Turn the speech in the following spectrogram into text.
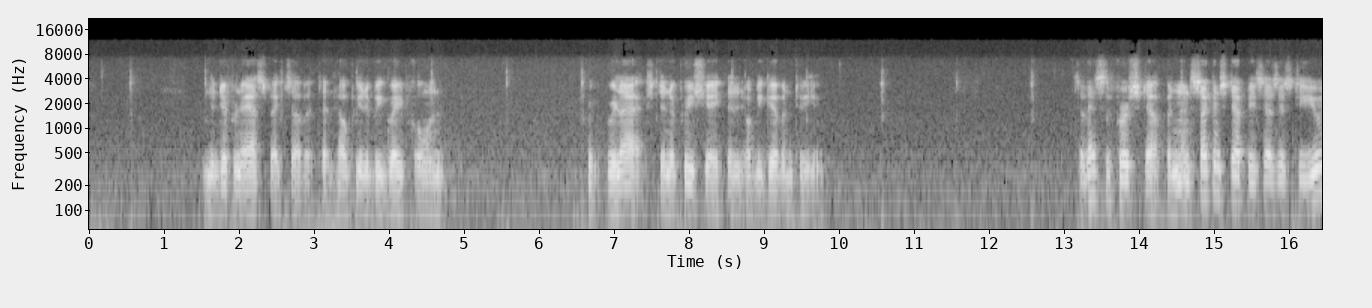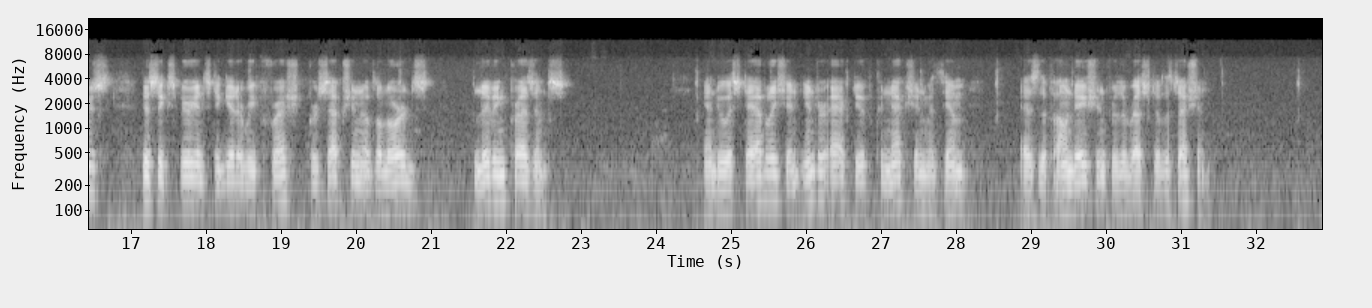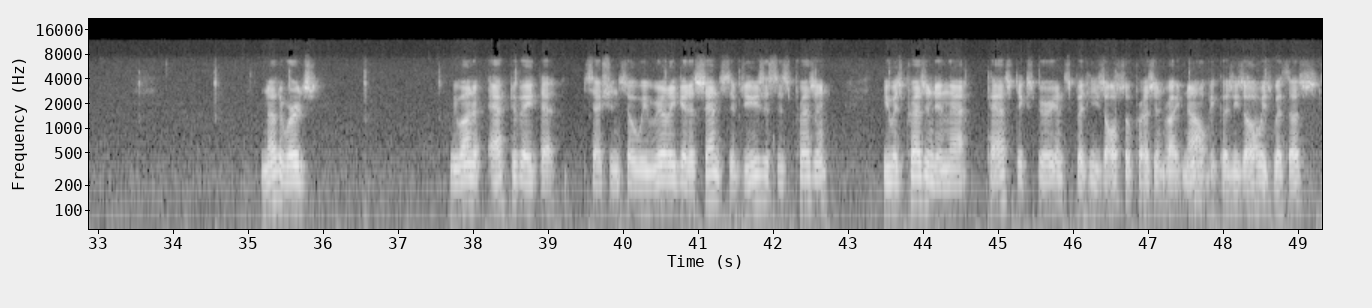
the different aspects of it that help you to be grateful and relaxed and appreciate that it will be given to you. So that's the first step. And then second step, he says, is to use this experience to get a refreshed perception of the Lord's living presence and to establish an interactive connection with Him as the foundation for the rest of the session. In other words, we want to activate that session so we really get a sense that Jesus is present. He was present in that past experience, but He's also present right now because He's always with us.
